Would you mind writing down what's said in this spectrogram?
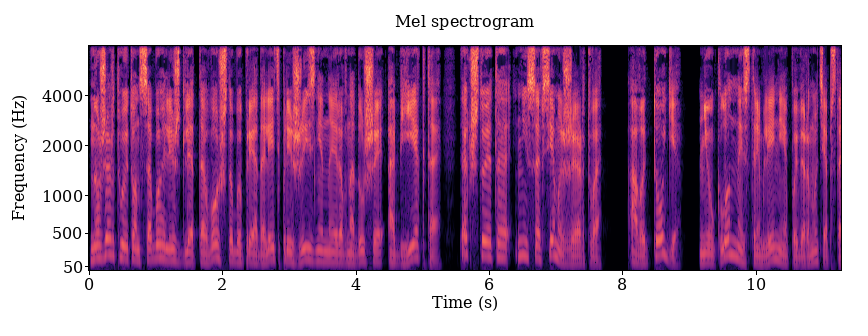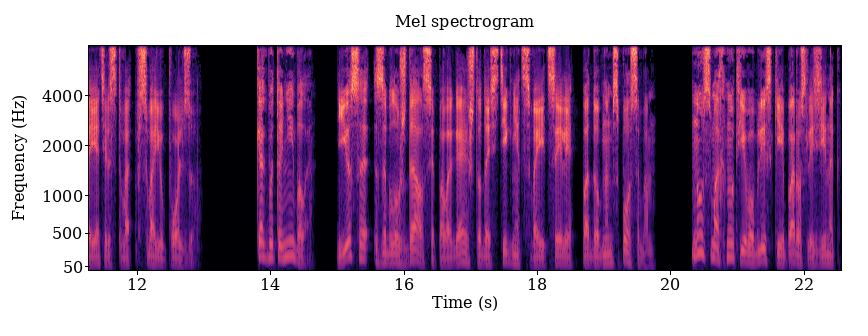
но жертвует он собой лишь для того, чтобы преодолеть прижизненное равнодушие объекта, так что это не совсем и жертва, а в итоге неуклонное стремление повернуть обстоятельства в свою пользу. Как бы то ни было, Йоса заблуждался, полагая, что достигнет своей цели подобным способом. Ну, смахнут его близкие пару слезинок,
